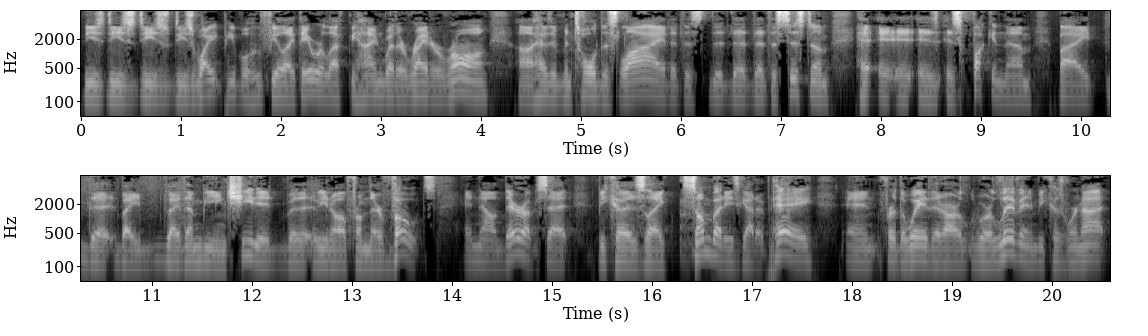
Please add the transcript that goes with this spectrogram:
these these these these white people who feel like they were left behind, whether right or wrong, uh, have been told this lie that this that, that, that the system ha- is is fucking them by the by by them being cheated, but you know from their votes, and now they're upset because like somebody's got to pay and for the way that our we're living because we're not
